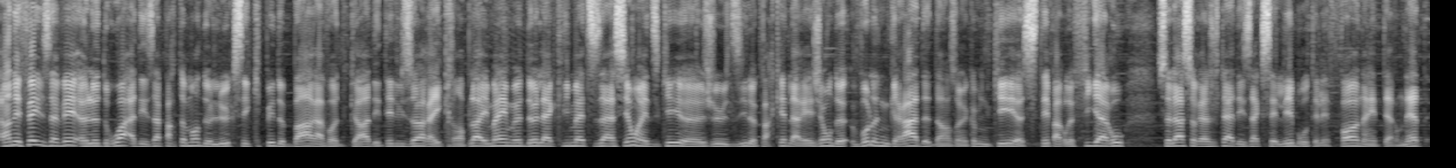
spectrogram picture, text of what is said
en effet, ils avaient euh, le droit à des appartements de luxe équipés de bars à vodka, des téléviseurs à écran plat et même de la climatisation, indiqué euh, jeudi le parquet de la région de Volgograd dans un communiqué euh, cité par le Figaro. Cela se rajoutait à des accès libres au téléphone, à Internet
